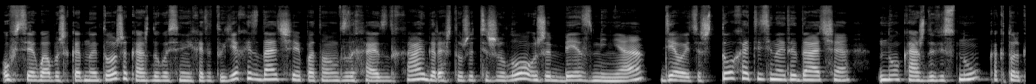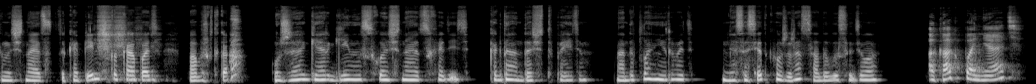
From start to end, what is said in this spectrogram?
У всех бабушек одно и то же. Каждую осень они хотят уехать с дачи, потом вздыхают, вздыхают, говорят, что уже тяжело, уже без меня. Делайте, что хотите на этой даче. Но каждую весну, как только начинается эта капелька капать, бабушка такая, уже георгины начинают сходить. Когда на дачу-то поедем? Надо планировать. У меня соседка уже рассаду высадила. А как понять,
